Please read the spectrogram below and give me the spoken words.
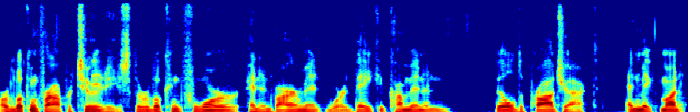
are looking for opportunities. They're looking for an environment where they could come in and build a project and make money.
